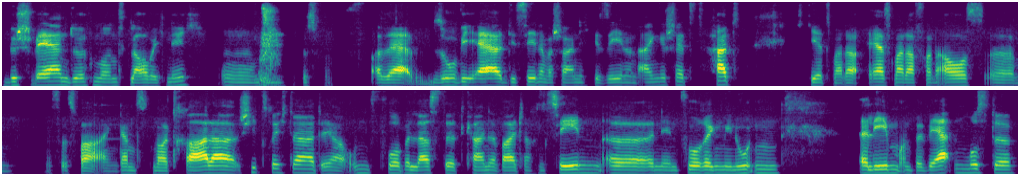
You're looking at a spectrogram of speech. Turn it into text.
beschweren dürfen wir uns, glaube ich, nicht. Ähm, also er, so wie er die Szene wahrscheinlich gesehen und eingeschätzt hat. Ich gehe jetzt mal da, erstmal davon aus, ähm, es war ein ganz neutraler Schiedsrichter, der unvorbelastet keine weiteren Szenen äh, in den vorigen Minuten erleben und bewerten musste.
